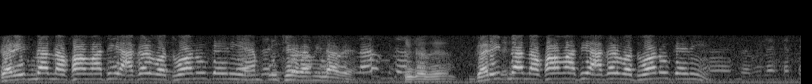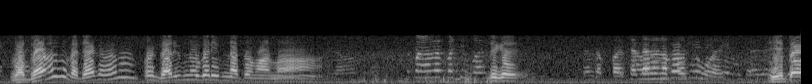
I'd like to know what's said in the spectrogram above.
ગરીબ ના નફા માંથી આગળ વધવાનું કઈ નહીં એમ પૂછે છે? ગરીબ ના નફા માંથી આગળ વધવાનું કે નહીં? વધવાનું બધા કરવાનું? પણ ગરીબ નો ગરીબ ના પ્રમાણમાં એ તો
